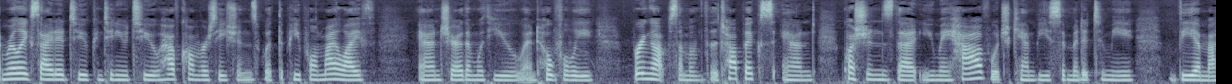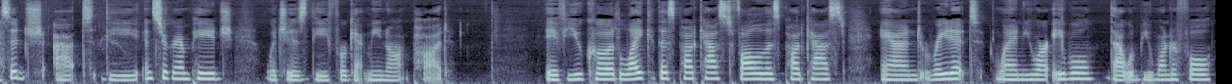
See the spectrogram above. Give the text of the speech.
I'm really excited to continue to have conversations with the people in my life and share them with you and hopefully bring up some of the topics and questions that you may have, which can be submitted to me via message at the Instagram page, which is the Forget Me Not Pod. If you could like this podcast, follow this podcast, and rate it when you are able, that would be wonderful.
